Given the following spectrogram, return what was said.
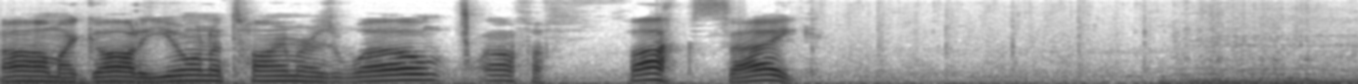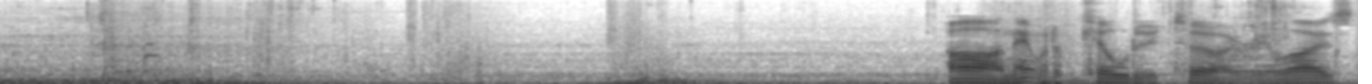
Oh my god, are you on a timer as well? Oh, for fuck's sake. Oh, and that would have killed her too, I realised.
